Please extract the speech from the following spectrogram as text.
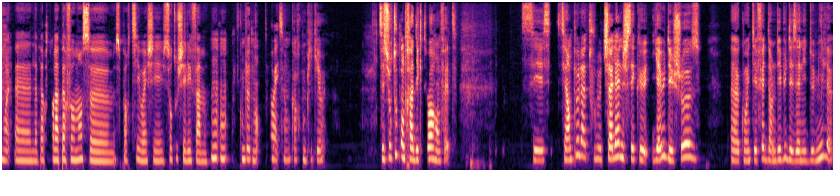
ouais. euh, la sur la performance euh, sportive, ouais, chez, surtout chez les femmes. Mmh, mmh, complètement. Ouais. C'est encore compliqué, ouais. C'est surtout contradictoire, en fait. C'est un peu là tout le challenge, c'est qu'il y a eu des choses euh, qui ont été faites dans le début des années 2000.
